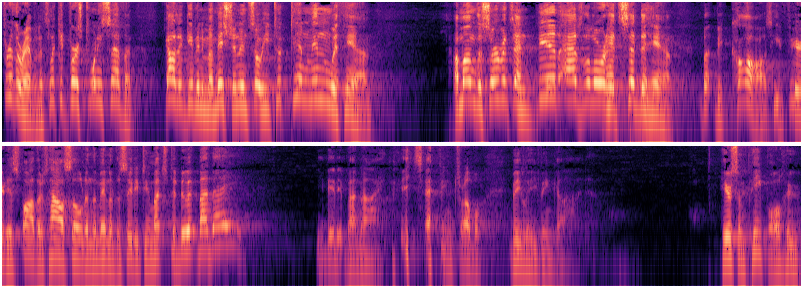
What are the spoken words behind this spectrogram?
Further evidence. Look at verse 27. God had given him a mission, and so he took ten men with him among the servants and did as the Lord had said to him. But because he feared his father's household and the men of the city too much to do it by day, he did it by night. He's having trouble believing God. Here's some people who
